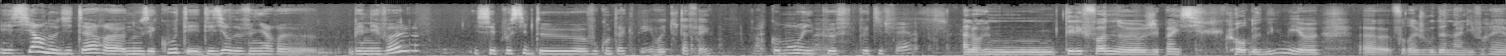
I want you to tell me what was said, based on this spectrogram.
Et si un auditeur euh, nous écoute et désire devenir bénévole, c'est possible de vous contacter? Oui, tout à fait. Alors comment il peut, peut-il faire? Alors, une téléphone, euh, j'ai pas ici les coordonnées, mais il euh, euh, faudrait que je vous donne un livret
